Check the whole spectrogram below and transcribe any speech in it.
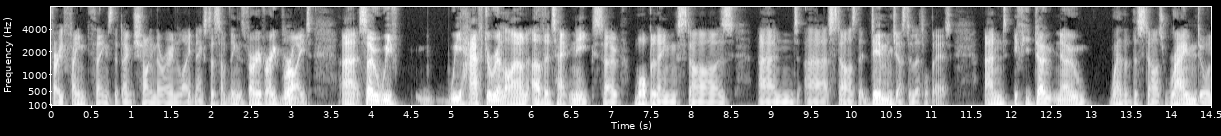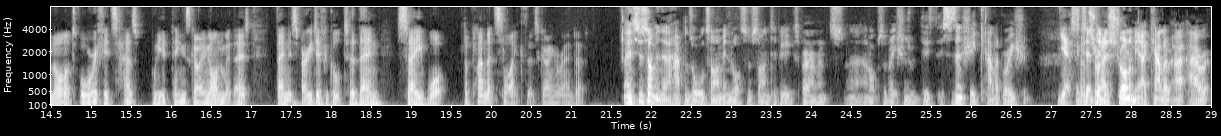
very faint things that don't shine their own light next to something that's very very mm. bright. Uh, so we've we have to rely on other techniques, so wobbling stars and uh, stars that dim just a little bit. And if you don't know whether the star's round or not, or if it has weird things going on with it, then it's very difficult to then say what the planet's like that's going around it. And this is something that happens all the time in lots of scientific experiments uh, and observations. It's essentially a calibration. Yes, Except in right. astronomy, our, cali- our,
